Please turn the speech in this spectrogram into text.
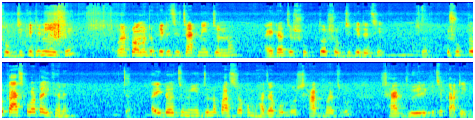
সবজি কেটে নিয়েছি। ওখানে টমেটো কেটেছি চাটনির জন্য। আর এটা হচ্ছে শুক্তোর সবজি কেটেছি। শুক্তোর কাঁচকলাটা এইখানে। আর এইটা হচ্ছে মেয়ের জন্য পাঁচ রকম ভাজা করব শাক ভাজবো শাক ধুয়ে রেখেছি কাটিনি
